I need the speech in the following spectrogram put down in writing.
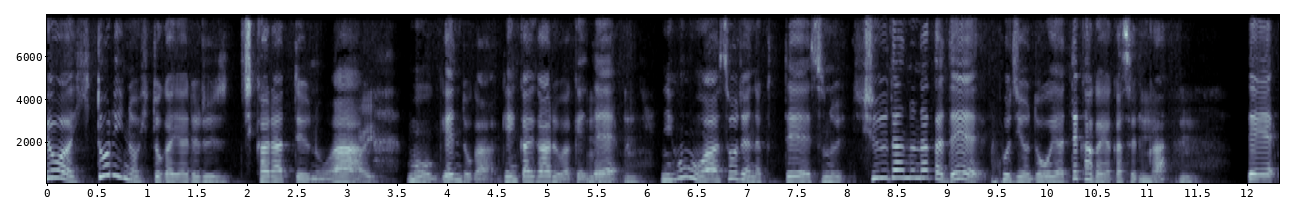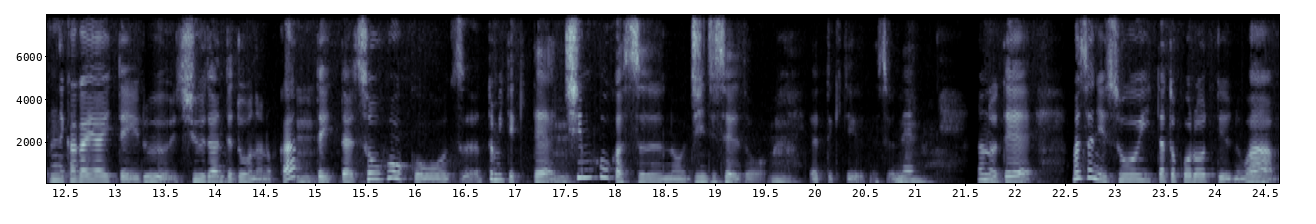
要は一人の人がやれる力っていうのは、はい、もう限度が、限界があるわけで、うんうん、日本はそうではなくて、その集団の中で個人をどうやって輝かせるか。うんうんで、ね、輝いている集団ってどうなのかっていった双方向をずっと見てきて、うん、チームフォーカスの人事制度をやってきているんですよね。うん、なので、まさにそういったところっていうのは、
